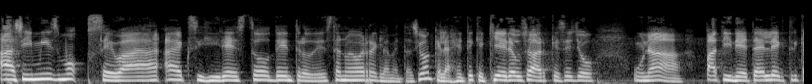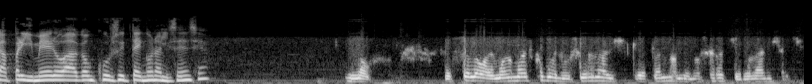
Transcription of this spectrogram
asimismo se va a exigir esto dentro de esta nueva reglamentación, que la gente que quiera usar, qué sé yo, una patineta eléctrica, primero haga un curso y tenga una licencia. No, esto lo vemos más como el uso de una bicicleta en donde no se requiere una licencia.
